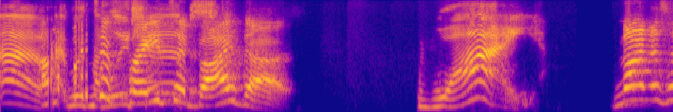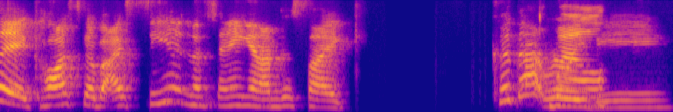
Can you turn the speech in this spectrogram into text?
I'm with my afraid to buy that. Why? Not necessarily at Costco, but I see it in the thing, and I'm just like, could that really Well- be?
